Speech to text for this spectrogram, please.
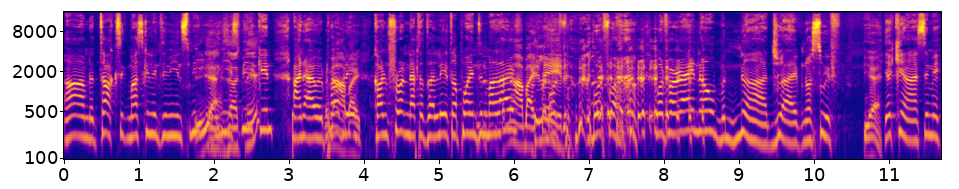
um the toxic masculinity me, speak, Yeah, me exactly. speaking, and I will nah, probably confront that at a later point in my life. nah, but- Delayed. But, but for but for right now, me nah drive no Swift. Yeah. you can't see me.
